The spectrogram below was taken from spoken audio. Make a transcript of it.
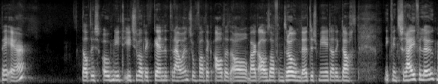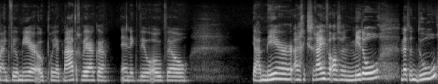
PR. Dat is ook niet iets wat ik kende trouwens, of wat ik altijd al, waar ik alles al van droomde. Het is meer dat ik dacht, ik vind schrijven leuk, maar ik wil meer ook projectmatig werken. En ik wil ook wel ja, meer eigenlijk schrijven als een middel met een doel.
